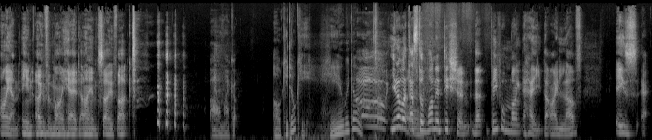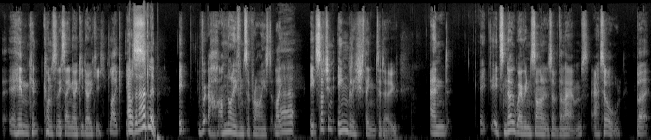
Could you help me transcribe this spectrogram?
"I am in over my head. I am so fucked." oh my god. Okie dokie. Here we go. oh, you know what? That's the one addition that people might hate that I love is uh, him con- constantly saying "okie dokie." Like That was an ad lib. It. I'm not even surprised. Like Uh, it's such an English thing to do, and it, it's nowhere in Silence of the Lambs at all. But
